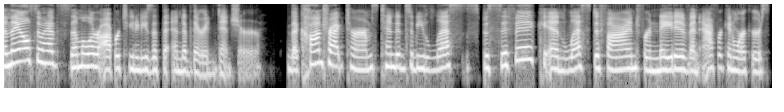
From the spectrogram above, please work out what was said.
And they also had similar opportunities at the end of their indenture. The contract terms tended to be less specific and less defined for Native and African workers.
